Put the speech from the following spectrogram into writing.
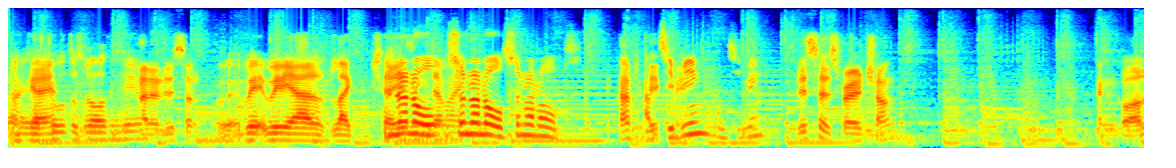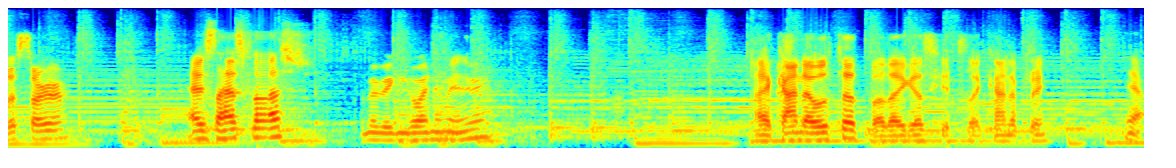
Okay. ult as well here. I do Lee Sin. We, we, we are like chasing Soon on ult, them. soon ult, soon on ult. I'm kick. TPing, I'm TPing. This is very chunk. I can go Alistar here. Alistar has flash. Maybe we can go in him anyway. I kinda ulted, but I guess he's like kinda free. Yeah.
